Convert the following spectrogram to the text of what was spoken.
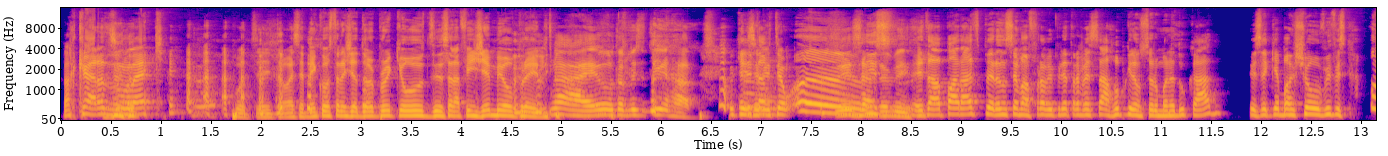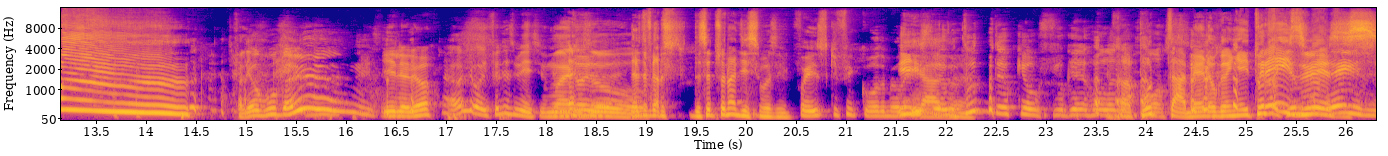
A cara dos moleques. Putz, então vai ser bem constrangedor porque o Zé Serafim gemeu pra ele. Ah, eu talvez eu tenha errado. Porque você tá- meteu. Ah, Exatamente. Isso. Ele tava parado esperando o semáforo abrir pra ele atravessar a rua, porque ele é um ser humano educado. Esse aqui abaixou o ouvido e fez. "Ah!" Falei o Guga. ah. E ele olhou? Ah, olhou, infelizmente. Mas o. Deve ter ficado decepcionadíssimo, assim. Foi isso que ficou do meu Isso, legado. tudo que eu fiquei rolando Ah, puta merda, eu ganhei tudo Três vezes. Três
